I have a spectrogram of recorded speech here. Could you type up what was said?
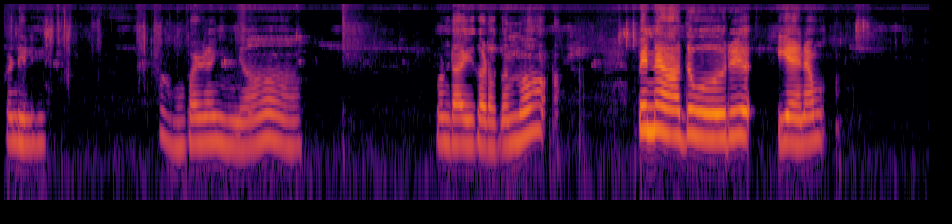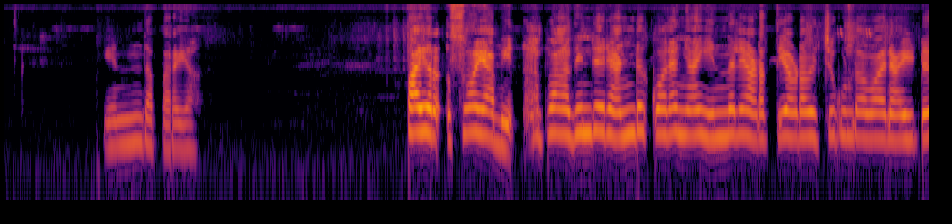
കണ്ടില്ലേ? അമ്പഴങ്ങ ഉണ്ടായി കിടക്കുന്നു. പിന്നെ അത് ഒരു ഇനം എന്താ പറയുക പയർ സോയാബീൻ. അപ്പോൾ അതിന്റെ രണ്ട് കൊല ഞാൻ ഇന്നലെ അടത്തി അവിടെ വെച്ച് കൊണ്ടുപോകാനായിട്ട്.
